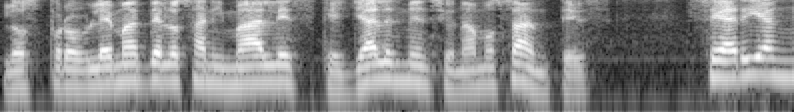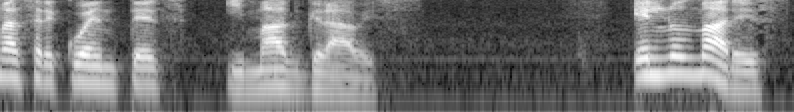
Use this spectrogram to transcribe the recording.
Los problemas de los animales que ya les mencionamos antes se harían más frecuentes y más graves. En los mares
